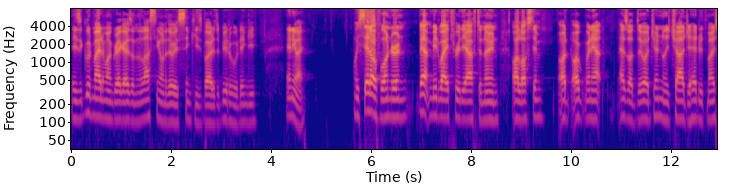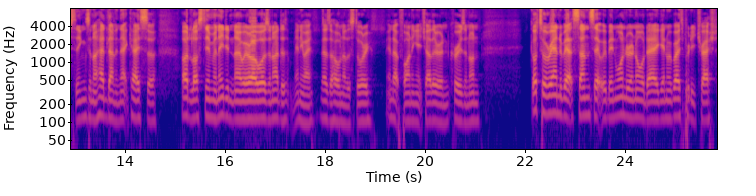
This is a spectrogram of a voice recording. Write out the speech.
he's a good mate of mine, Gregos, and the last thing I want to do is sink his boat. It's a beautiful dinghy. Anyway, we set off wandering. About midway through the afternoon, I lost him. I, I went out as I do. I generally charge ahead with most things, and I had done in that case. So I'd lost him and he didn't know where I was, and I just anyway. That was a whole other story. End up finding each other and cruising on. Got to around about sunset. We've been wandering all day again. We're both pretty trashed,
